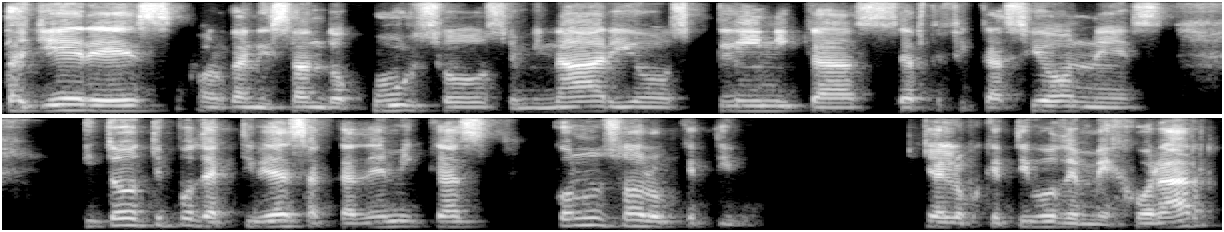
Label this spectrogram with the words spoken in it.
talleres, organizando cursos, seminarios, clínicas, certificaciones y todo tipo de actividades académicas con un solo objetivo, el objetivo de mejorar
